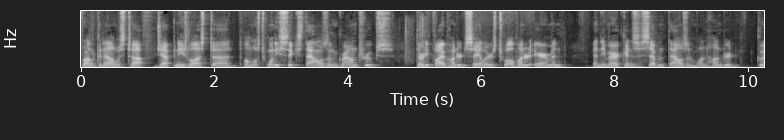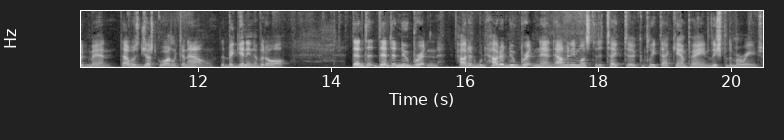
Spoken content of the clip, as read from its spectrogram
Guadalcanal was tough. Japanese lost uh, almost 26,000 ground troops, 3,500 sailors, 1,200 airmen, and the Americans 7,100 good men. That was just Guadalcanal, the beginning of it all. Then to, then to New Britain. How did how did New Britain end? How many months did it take to complete that campaign, at least for the Marines?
